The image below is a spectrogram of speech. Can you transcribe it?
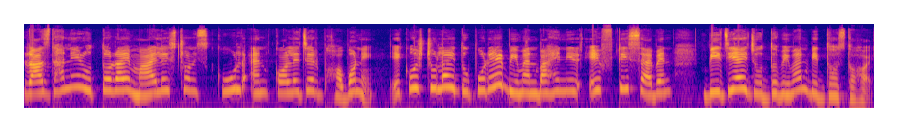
রাজধানীর উত্তরায় মাইলস্টোন স্কুল অ্যান্ড কলেজের ভবনে একুশ জুলাই দুপুরে বিমান বাহিনীর এফটি সেভেন বিজিআই যুদ্ধবিমান বিধ্বস্ত হয়।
